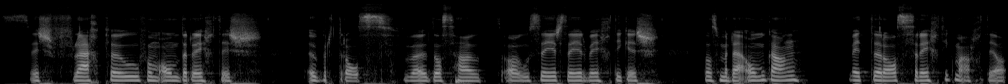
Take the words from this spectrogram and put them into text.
Es ist recht viel vom Unterricht ist über die Ross, weil das halt auch sehr, sehr wichtig ist, dass man den Umgang mit der Ross richtig macht. Ja.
